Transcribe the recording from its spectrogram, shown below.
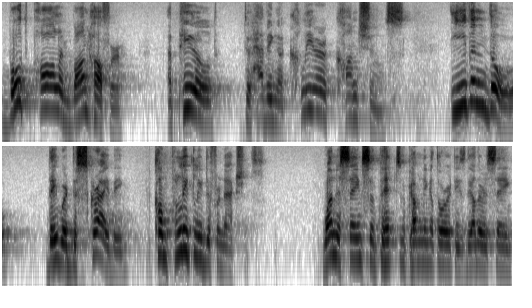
Both Paul and Bonhoeffer appealed to having a clear conscience, even though they were describing completely different actions. One is saying submit to governing authorities, the other is saying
